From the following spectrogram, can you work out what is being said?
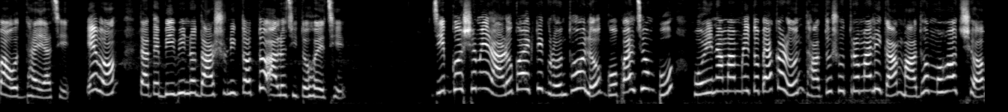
বা অধ্যায় আছে। এবং তাতে বিভিন্ন দার্শনিক তত্ত্ব আলোচিত হয়েছে। জীব গোস্বামীর আরও কয়েকটি গ্রন্থ হল গোপাল চম্পু, হরিনামামৃত ব্যাকরণ ধাতুসূত্র মালিকা, মাধব মহোৎসব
